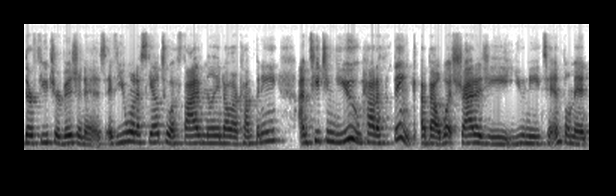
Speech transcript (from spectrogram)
their future vision is. If you want to scale to a $5 million company, I'm teaching you how to think about what strategy you need to implement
